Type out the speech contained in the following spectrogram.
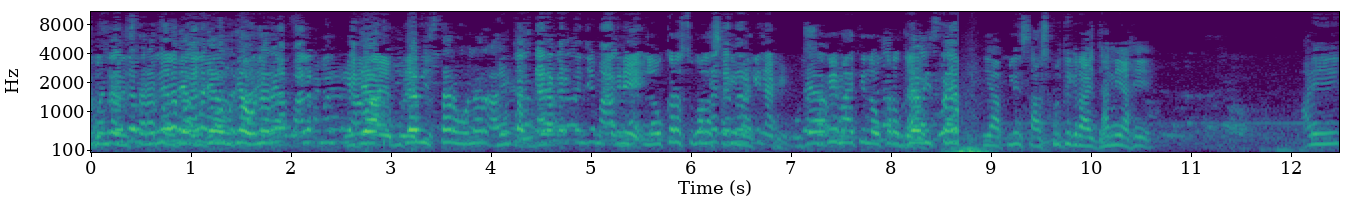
मंत्रिमंडळ विस्तारात उद्या उद्या उद्या होणार आहे? पालकमंत्री उद्या आहे. उद्या विस्तार होणार आहे का कार्यकर्त्यांची मागणी आहे लवकरच तुम्हाला सगळी करणार की माहिती नाही सगळी माहिती लवकरच उद्या द्या. विस्तार ही आपली सांस्कृतिक राजधानी आहे आणि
